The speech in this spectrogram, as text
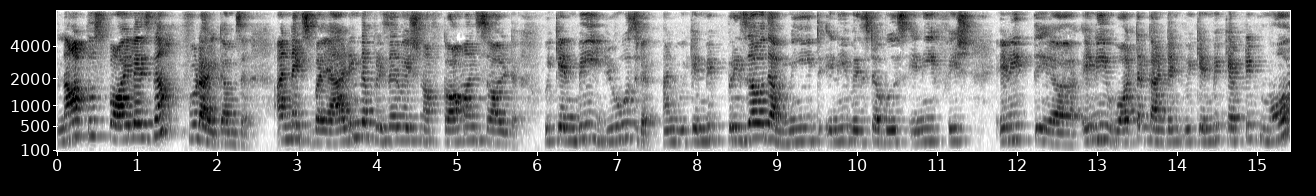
not to spoil the food items. And next, by adding the preservation of common salt, we can be used and we can be preserve the meat, any vegetables, any fish, any uh, any water content. We can be kept it more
